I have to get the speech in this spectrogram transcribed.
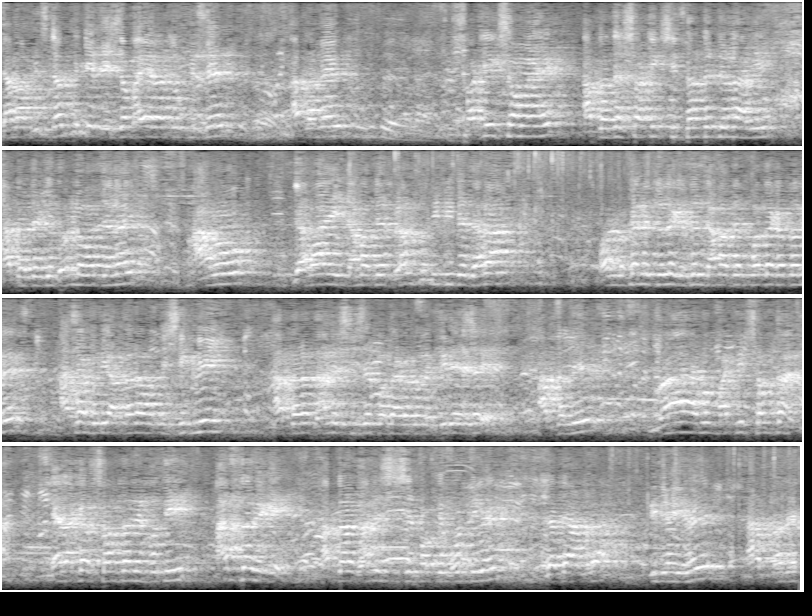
জামাত ইসলাম থেকে যেসব ভাইয়েরা চলতেছে, আপনাদের সঠিক সময়ে আপনাদের সঠিক সিদ্ধান্তের জন্য আমি আপনাদেরকে ধন্যবাদ জানাই। আরও যারা এই জামাতের ভ্রান্ত নীতিতে যারা অন্যখানে চলে গেছেন জামাতের পতাকা তলে। আশা করি আপনারা অতি শীঘ্রই আপনারা ধানের শীষের পতাকা তলে ফিরে এসে আপনাদের মা এবং মাটির সন্তান, এলাকার সন্তানের প্রতি আস্থা রেখে আপনারা ধানের শীষের পক্ষে ভোট দিবেন, যাতে আমরা বিজয়ী হয়ে আপনাদের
